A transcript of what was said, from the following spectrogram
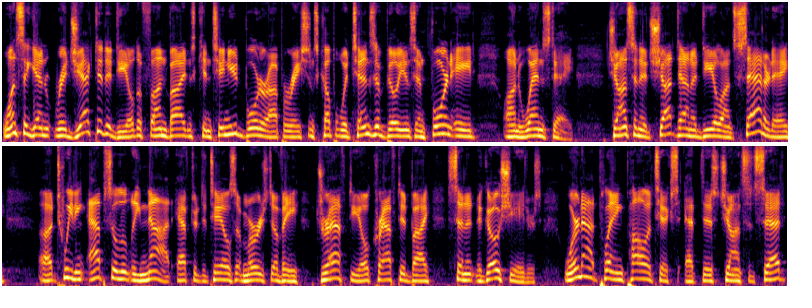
Once again, rejected a deal to fund Biden's continued border operations, coupled with tens of billions in foreign aid on Wednesday. Johnson had shot down a deal on Saturday, uh, tweeting absolutely not after details emerged of a draft deal crafted by Senate negotiators. We're not playing politics at this, Johnson said.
